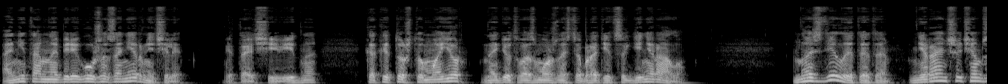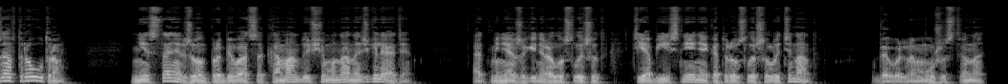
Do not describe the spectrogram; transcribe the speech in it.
«Они там на берегу уже занервничали. Это очевидно» как и то, что майор найдет возможность обратиться к генералу. Но сделает это не раньше, чем завтра утром. Не станет же он пробиваться к командующему на ночь глядя. От меня же генерал услышит те объяснения, которые услышал лейтенант. Довольно мужественно.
